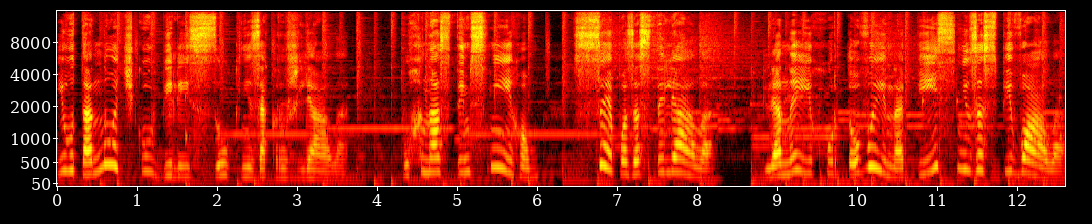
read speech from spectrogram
і у таночку в білій сукні закружляла, пухнастим снігом все позастеляла. Для неї хуртовина пісню заспівала.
